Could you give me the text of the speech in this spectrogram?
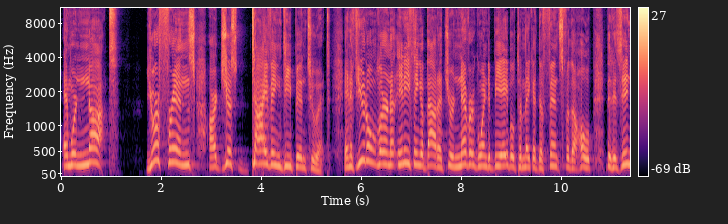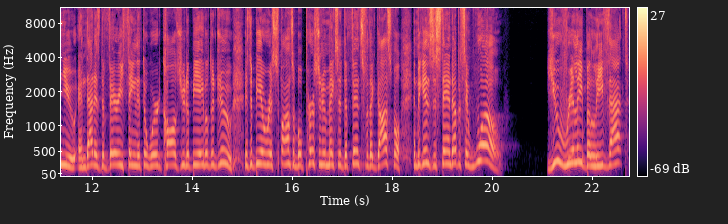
And we're not. Your friends are just diving deep into it. And if you don't learn anything about it, you're never going to be able to make a defense for the hope that is in you. And that is the very thing that the word calls you to be able to do, is to be a responsible person who makes a defense for the gospel and begins to stand up and say, Whoa, you really believe that?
